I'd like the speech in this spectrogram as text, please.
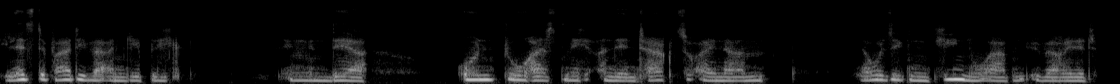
Die letzte Party war angeblich legendär und du hast mich an den Tag zu einem lausigen Kinoabend überredet.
